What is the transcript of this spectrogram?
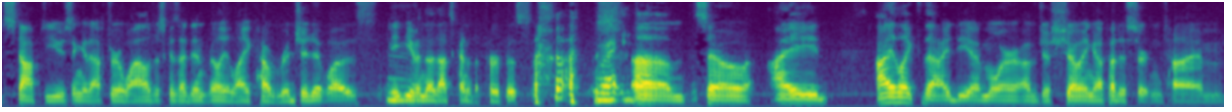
stopped using it after a while just because i didn't really like how rigid it was mm. even though that's kind of the purpose right um, so i i liked the idea more of just showing up at a certain time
